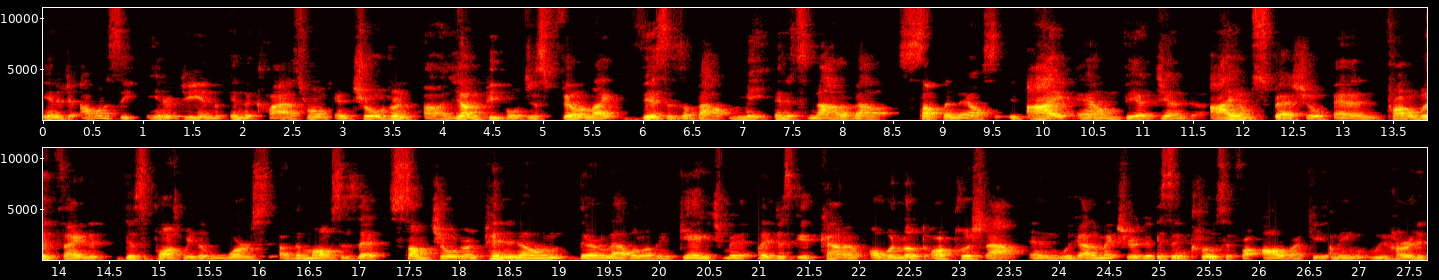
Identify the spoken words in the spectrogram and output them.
energy. I want to see energy in the in the classroom and children, uh, young people just feeling like this is about me and it's not about something else. I am the agenda. I am special. And probably the thing that disappoints me the worst or the most is that some children, depending on their level of engagement, they just get kind of overlooked or pushed out. And we got to make sure that it's inclusive for all of our kids. I mean, we heard it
